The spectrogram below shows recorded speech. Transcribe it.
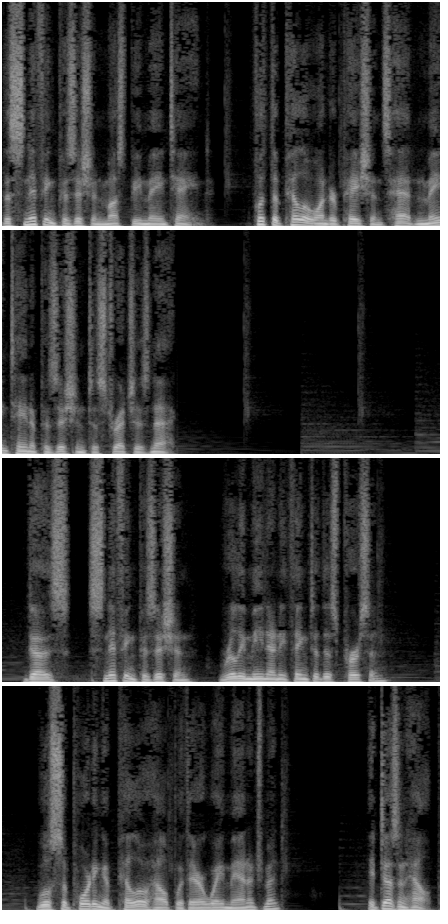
the sniffing position must be maintained. Put the pillow under patient's head and maintain a position to stretch his neck. Does sniffing position really mean anything to this person? Will supporting a pillow help with airway management? It doesn't help.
